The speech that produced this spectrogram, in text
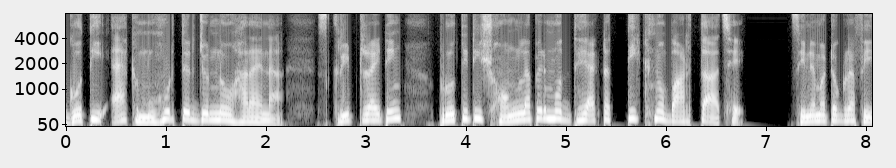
গতি এক মুহূর্তের জন্যও হারায় না। স্ক্রিপ্ট রাইটিং প্রতিটি সংলাপের মধ্যে একটা তীক্ষ্ণ বার্তা আছে। সিনেমাটোগ্রাফি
